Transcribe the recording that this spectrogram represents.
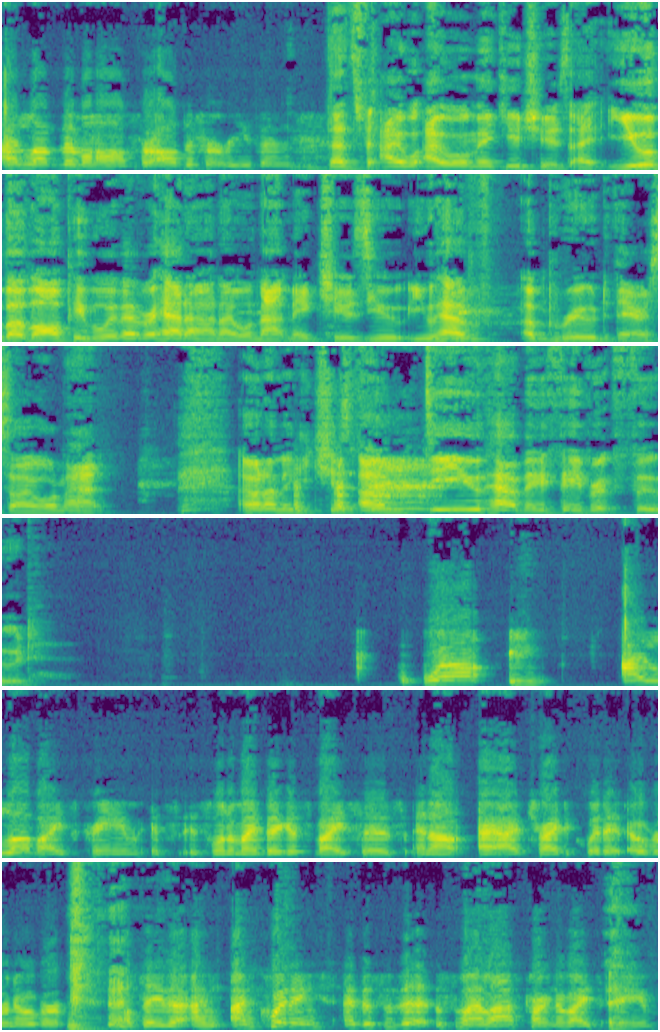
I love them all for all different reasons. That's I, I won't make you choose. I, you above all people we've ever had on, I will not make choose. You you have a brood there, so I will not. I will not make you choose. Um, do you have a favorite food? Well, I love ice cream. It's it's one of my biggest vices, and I'll, I, I've tried to quit it over and over. I'll say that I'm I'm quitting. This is it. This is my last carton of ice cream.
